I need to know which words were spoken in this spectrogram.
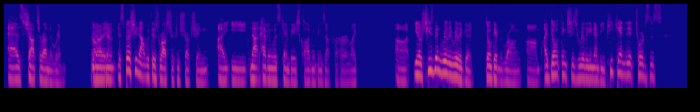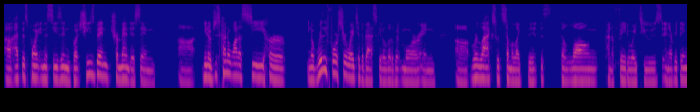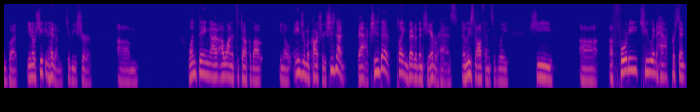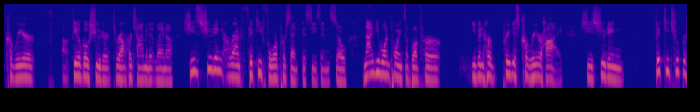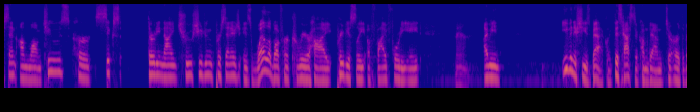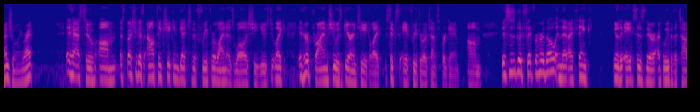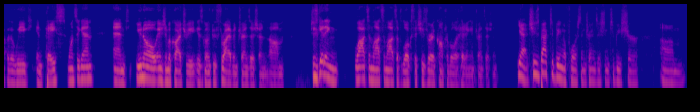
as shots around the rim. You know what yeah. I mean? Especially not with this roster construction, i.e., not having Liz Cambage clogging things up for her. Like, uh, you know, she's been really, really good. Don't get me wrong. Um, I don't think she's really an MVP candidate towards this uh, at this point in the season, but she's been tremendous. And uh, you know, just kind of want to see her, you know, really force her way to the basket a little bit more and uh, relax with some of like the the long kind of fadeaway twos and everything. But you know, she can hit them to be sure. Um, one thing I, I wanted to talk about, you know, Angel McCoughtry, she's not back. She's been playing better than she ever has, at least offensively. She uh, a 42.5% career uh, field goal shooter throughout her time in Atlanta. She's shooting around 54% this season, so 91 points above her, even her previous career high. She's shooting 52% on long twos. Her 639 true shooting percentage is well above her career high previously of 548. Man. I mean, even if she's back, like this has to come down to earth eventually, right? It has to, um, especially because I don't think she can get to the free throw line as well as she used to. Like in her prime, she was guaranteed like six to eight free throw attempts per game. Um, this is a good fit for her though, in that I think you know the Aces they're I believe at the top of the league in pace once again, and you know Angel McCoughtry is going to thrive in transition. Um, she's getting lots and lots and lots of looks that she's very comfortable at hitting in transition. Yeah, she's back to being a force in transition to be sure. Um,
